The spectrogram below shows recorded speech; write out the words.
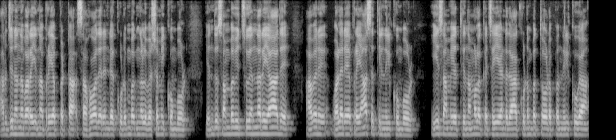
അർജുൻ എന്ന് പറയുന്ന പ്രിയപ്പെട്ട സഹോദരന്റെ കുടുംബങ്ങൾ വിഷമിക്കുമ്പോൾ എന്തു സംഭവിച്ചു എന്നറിയാതെ അവർ വളരെ പ്രയാസത്തിൽ നിൽക്കുമ്പോൾ ഈ സമയത്ത് നമ്മളൊക്കെ ചെയ്യേണ്ടത് ആ കുടുംബത്തോടൊപ്പം നിൽക്കുക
